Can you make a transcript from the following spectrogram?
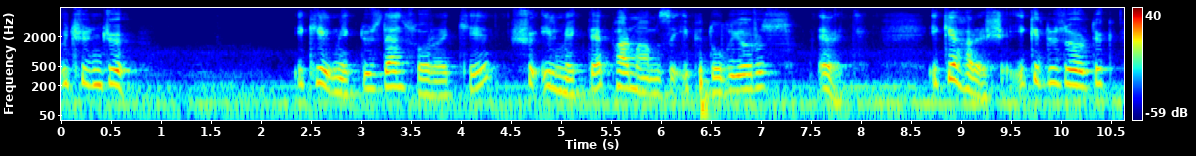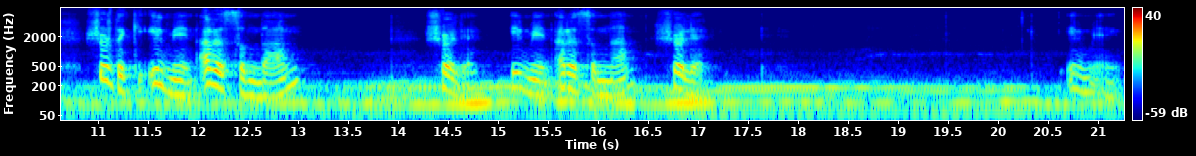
Üçüncü 2 ilmek düzden sonraki şu ilmekte parmağımızı ipi doluyoruz. Evet. 2 haraşo, 2 düz ördük. Şuradaki ilmeğin arasından şöyle ilmeğin arasından şöyle ilmeğin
